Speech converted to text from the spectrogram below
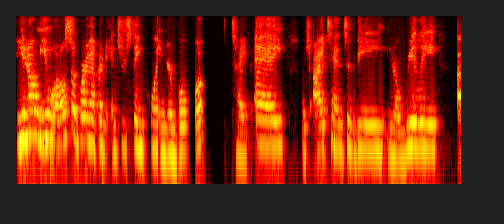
You know, you also bring up an interesting point in your book, type A, which I tend to be, you know, really uh,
